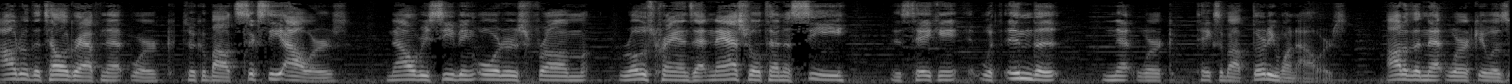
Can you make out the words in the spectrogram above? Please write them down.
out of the telegraph network took about 60 hours. Now, receiving orders from Rosecrans at Nashville, Tennessee is taking within the network takes about 31 hours. Out of the network, it was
